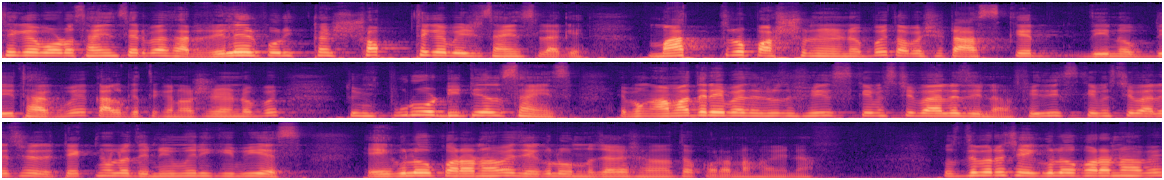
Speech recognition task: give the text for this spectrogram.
থেকে বড় সায়েন্সের ব্যাচ আর রেলের পরীক্ষায় সব থেকে বেশি সায়েন্স লাগে। মাত্র পাঁচশো নিরানব্বই, তবে সেটা আজকের দিন অবধি থাকবে, কালকে থেকে নশো নিরানব্বই। তুমি পুরো ডিটেল সায়েন্স এবং আমাদের এই ব্যাচে শুধু ফিজিক্স কেমিস্ট্রি বায়োলজি না physics chemistry biology technology numeric EBS এগুলোও করানো হবে, যেগুলো অন্য জায়গায় সাধারণত করানো হয় না। বুঝতে পেরেছ? এগুলোও করানো হবে।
